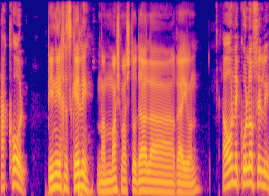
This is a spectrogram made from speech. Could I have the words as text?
הכל. פיני יחזקאלי, ממש ממש תודה על הריאיון. העונג כולו שלי.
